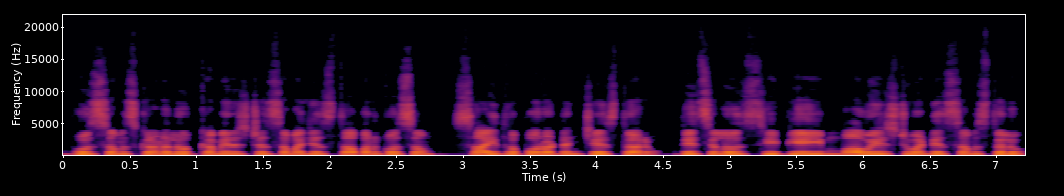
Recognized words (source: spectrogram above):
భూ సంస్కరణలు కమ్యూనిస్టు సమాజ స్థాపన కోసం సాయుధ పోరాటం చేస్తారు. దేశంలో సిపిఐ మావోయిస్టు వంటి సంస్థలు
